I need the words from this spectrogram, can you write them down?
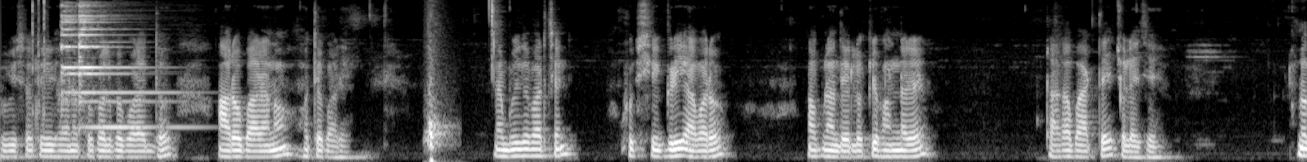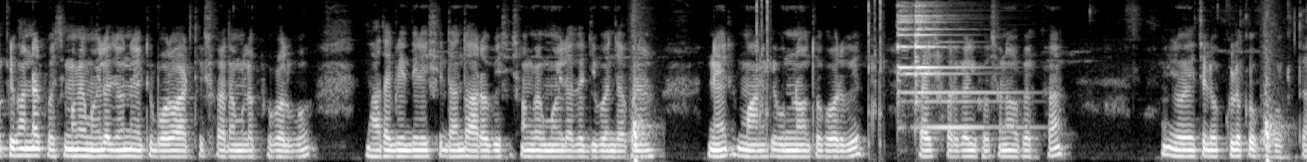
ভবিষ্যতে এই ধরনের প্রকল্প বরাদ্দ আরও বাড়ানো হতে পারে। বুঝতে পারছেন, খুব শীঘ্রই আবারও আপনাদের লক্ষ্মী ভাণ্ডারের টাকা বাড়তে চলেছে। লক্ষ্মী ভাণ্ডার পশ্চিমবঙ্গের মহিলার জন্য একটি বড় আর্থিক সহায়তামূলক প্রকল্প। ভাতা বৃদ্ধির এই সিদ্ধান্ত আরও বেশি সংখ্যক মহিলাদের জীবনযাপনের মানকে উন্নত করবে, তাই সরকারি ঘোষণা অপেক্ষা রয়েছে লক্ষ লক্ষ উপভোক্তা।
